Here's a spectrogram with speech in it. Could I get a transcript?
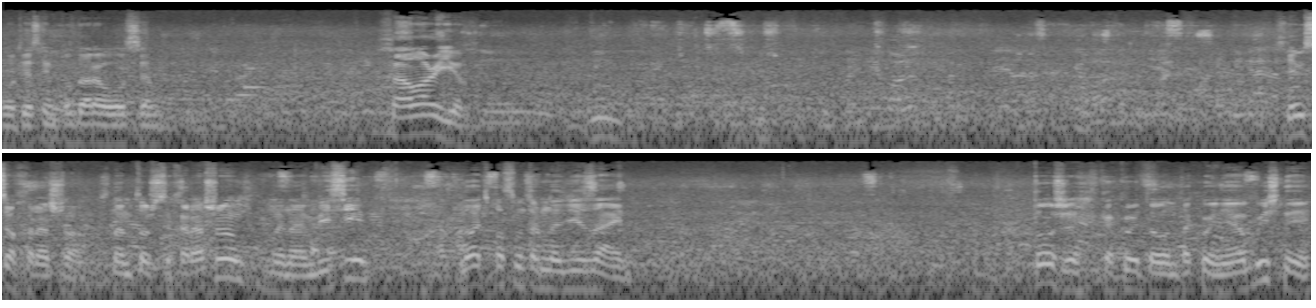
Вот я с ним поздоровался. How are you? С ним все хорошо. С нами тоже все хорошо. Мы на MBC. Давайте посмотрим на дизайн. Тоже какой-то он такой необычный.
